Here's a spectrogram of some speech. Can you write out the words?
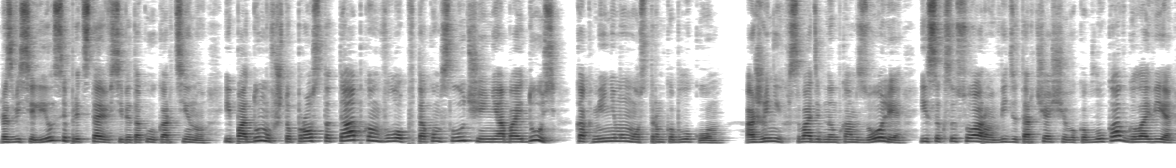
Развеселился, представив себе такую картину, и подумав, что просто тапком в лоб в таком случае не обойдусь, как минимум острым каблуком. А жених в свадебном камзоле и с аксессуаром в виде торчащего каблука в голове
